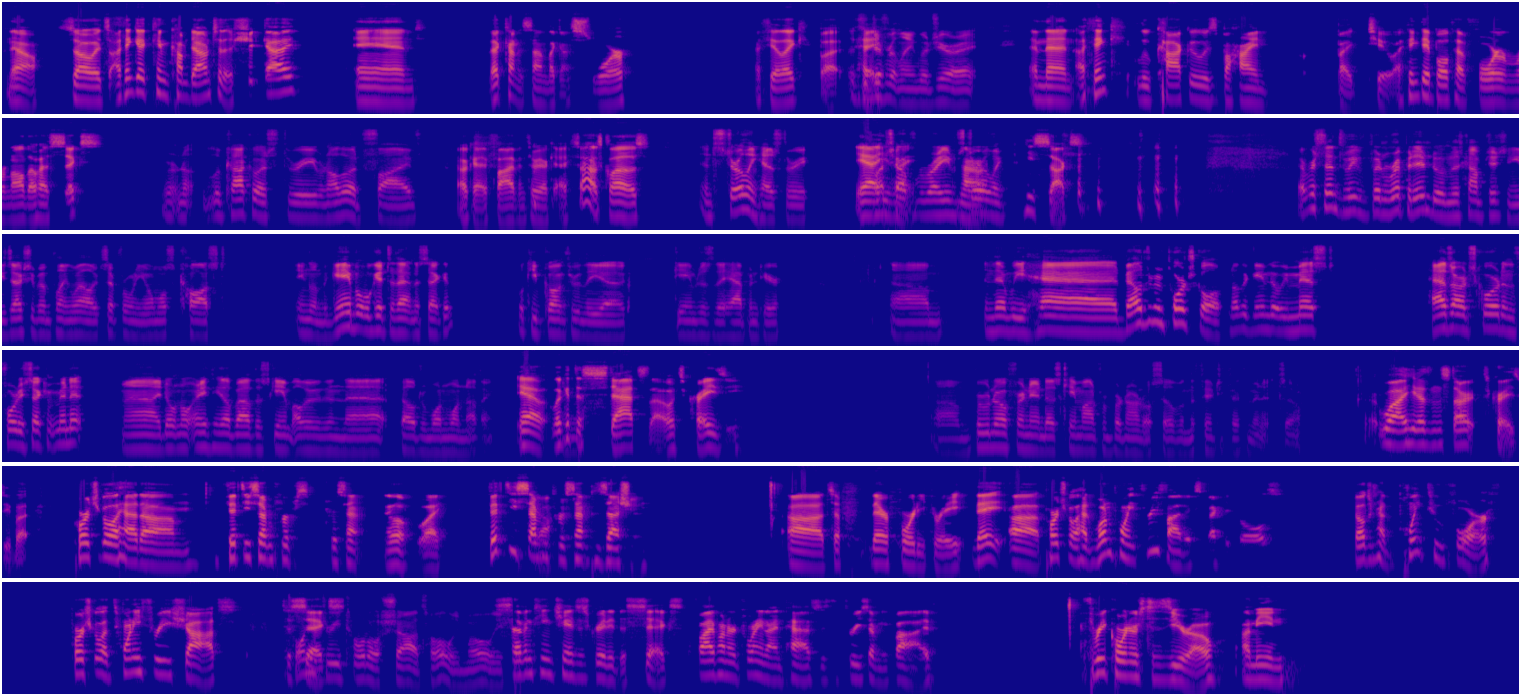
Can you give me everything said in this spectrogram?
No. So it's I think it can come down to the shit guy and that kind of sounded like I swore. I feel like, but It's hey. a different language. You're right. And then I think Lukaku is behind by two. I think they both have four, and Ronaldo has six. Ron- Lukaku has three. Ronaldo had five, Okay, five and three. Okay, so I was close. and Sterling has three. Yeah, Watch he's out right. for Raheem No. Sterling. He sucks. Ever since we've been ripping into him this competition, he's actually been playing well, except for when he almost cost England the game. But we'll get to that in a second. We'll keep going through the uh, games as they happened here. Um, and then we had Belgium and Portugal, another game that we missed. Hazard scored in the 42nd minute. Uh, I don't know anything about this game other than that Belgium won one nothing. Yeah, look at the stats though. It's crazy. Um, Bruno Fernandes came on for Bernardo Silva in the 55th minute. So Why he doesn't start? It's crazy. But Portugal had um fifty-seven percent. Oh boy, fifty-seven percent possession. Uh, to their forty-three. They uh Portugal had one point three five expected goals. Belgium had 0.24. Portugal had twenty-three shots to 23 six. total shots. Holy moly! 17 chances graded to 6, 529 passes to 375, 3 corners to 0. I mean,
